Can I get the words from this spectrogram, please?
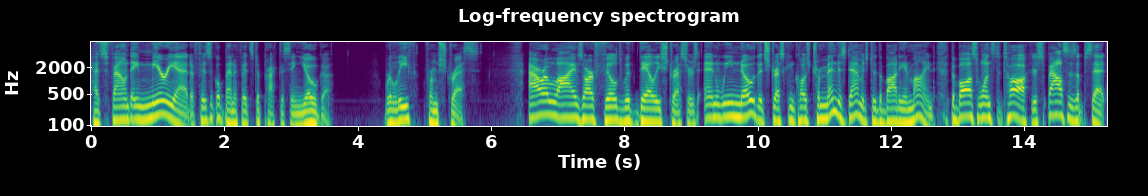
has found a myriad of physical benefits to practicing yoga relief from stress. Our lives are filled with daily stressors, and we know that stress can cause tremendous damage to the body and mind. The boss wants to talk, your spouse is upset,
